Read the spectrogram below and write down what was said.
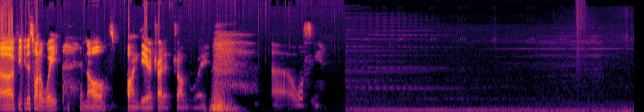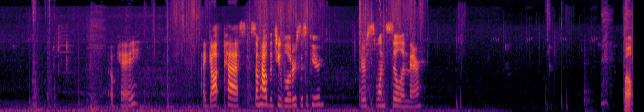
uh, if you just want to wait, and I'll spawn deer and try to draw them away. Uh, we'll see. Okay. I got past. Somehow the two bloaters disappeared. There's one still in there. Well,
